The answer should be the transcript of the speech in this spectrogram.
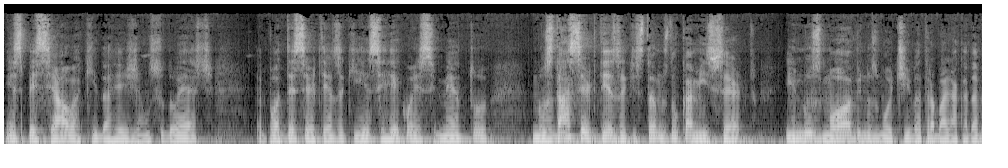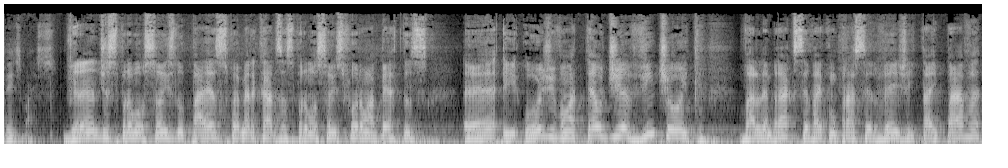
em especial aqui da região sudoeste. É, pode ter certeza que esse reconhecimento nos dá certeza que estamos no caminho certo e nos move, nos motiva a trabalhar cada vez mais. Grandes promoções no Paes Supermercados. As promoções foram abertas é, e hoje vão até o dia 28. Vale lembrar que você vai comprar cerveja Itaipava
